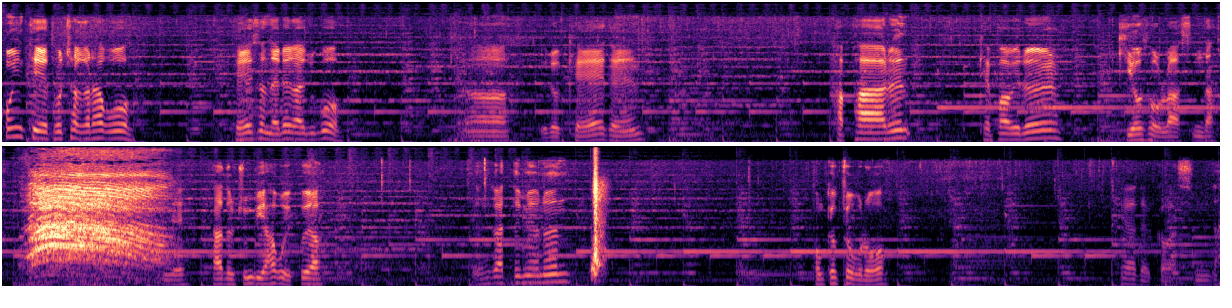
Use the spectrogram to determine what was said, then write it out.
포인트에 도착을 하고 배에서 내려 가지고 어, 이렇게 된 가파른 갯바위를 기어서 올라왔습니다. 이제 다들 준비하고 있고요. 해가 뜨면은 본격적으로 해야 될 것 같습니다.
